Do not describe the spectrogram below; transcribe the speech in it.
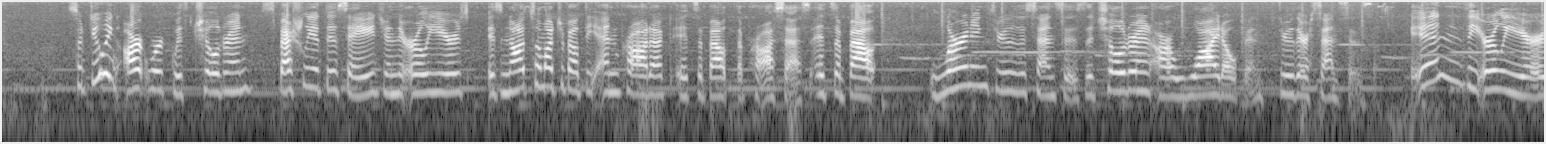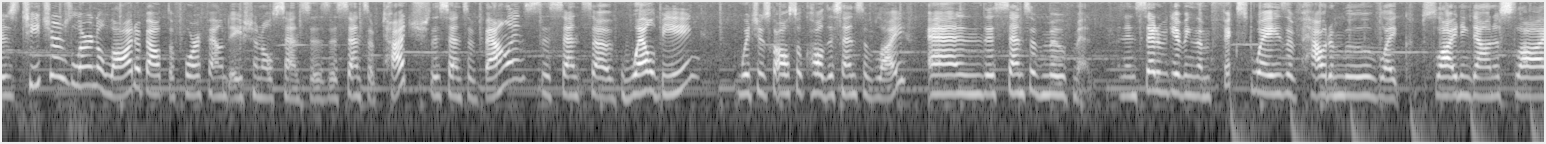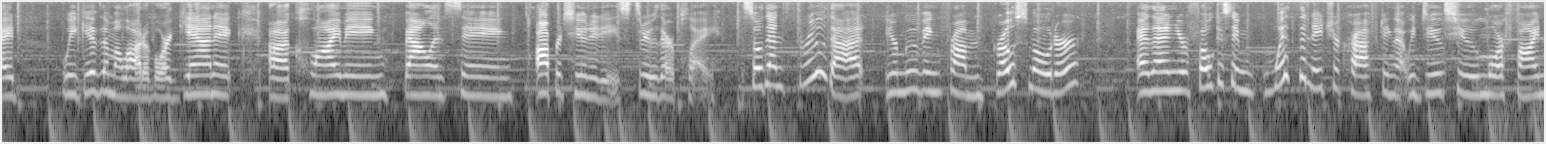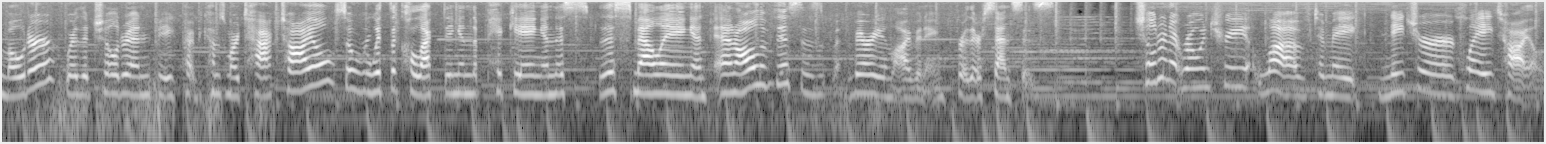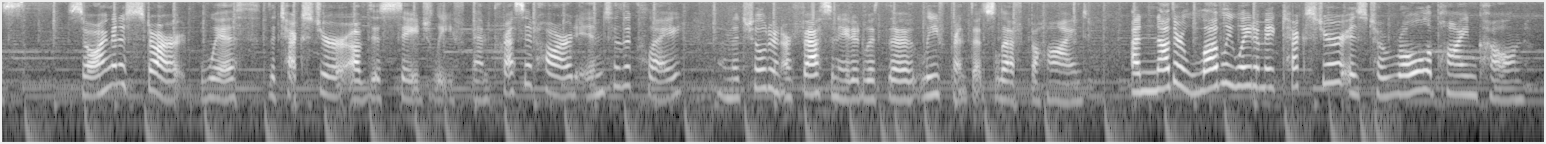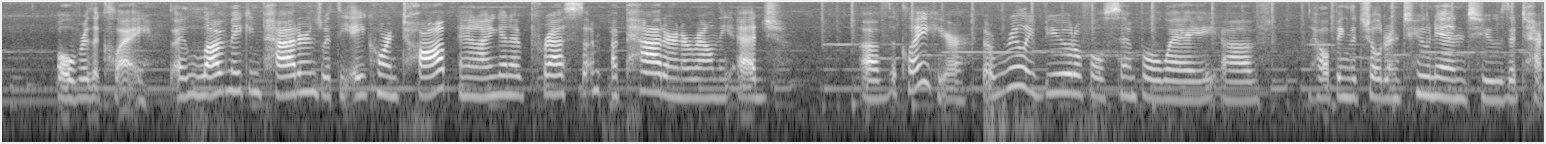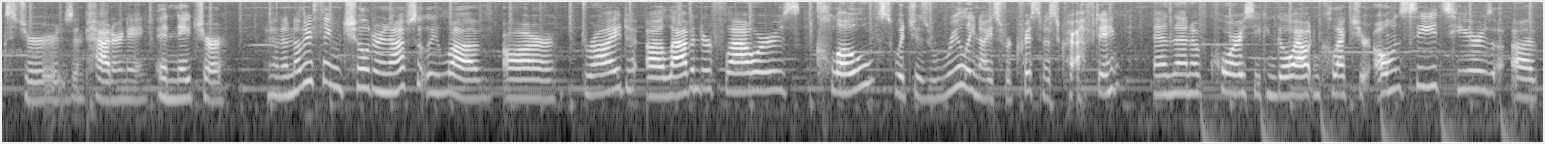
So doing artwork with children, especially at this age in the early years, is not so much about the end product, it's about the process. It's about learning through the senses. The children are wide open through their senses. In the early years, teachers learn a lot about the four foundational senses, the sense of touch, the sense of balance, the sense of well-being, which is also called the sense of life, and the sense of movement. And instead of giving them fixed ways of how to move, like sliding down a slide, we give them a lot of organic uh, climbing, balancing opportunities through their play. So then through that, you're moving from gross motor and then you're focusing with the nature crafting that we do to more fine motor, where the children be, becomes more tactile. So with the collecting and the picking and this, this smelling and, and all of this is very enlivening for their senses. Children at Rowan Tree love to make nature clay tiles. So I'm going to start with the texture of this sage leaf and press it hard into the clay and the children are fascinated with the leaf print that's left behind. Another lovely way to make texture is to roll a pine cone over the clay. I love making patterns with the acorn top and I'm going to press a pattern around the edge of the clay here. A really beautiful, simple way of helping the children tune in to the textures and patterning in nature. And another thing children absolutely love are dried uh, lavender flowers, cloves, which is really nice for Christmas crafting. And then of course you can go out and collect your own seeds. Here's a,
